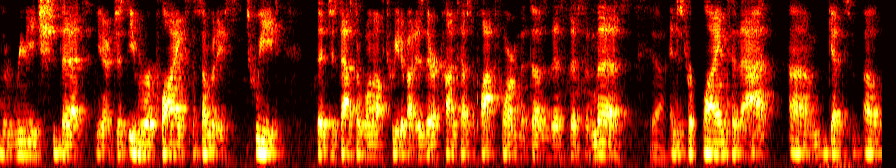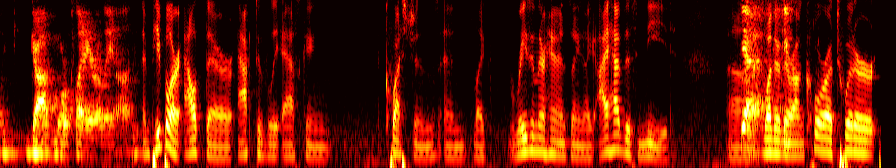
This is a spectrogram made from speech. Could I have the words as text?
the reach that you know just even replying to somebody's tweet that just asked a one-off tweet about is there a contest platform that does this, this, and this, yeah. and just replying to that um, gets uh, got more play early on. And people are out there actively asking questions and like raising their hands, saying like, "I have this need." Uh, yeah. Whether they're on Quora, Twitter,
